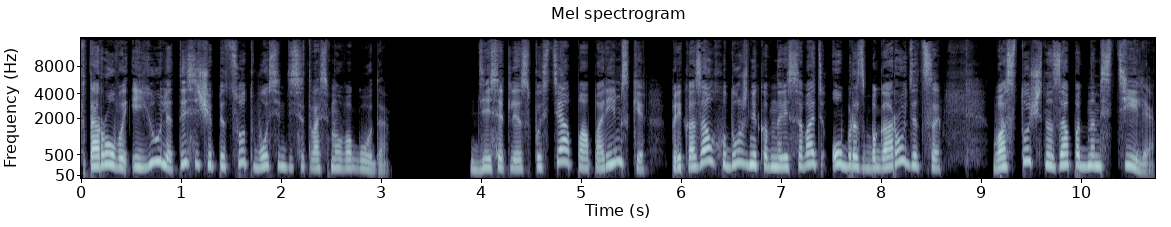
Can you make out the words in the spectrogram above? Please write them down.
2 июля 1588 года. Десять лет спустя Папа Римский приказал художникам нарисовать образ Богородицы в восточно-западном стиле,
